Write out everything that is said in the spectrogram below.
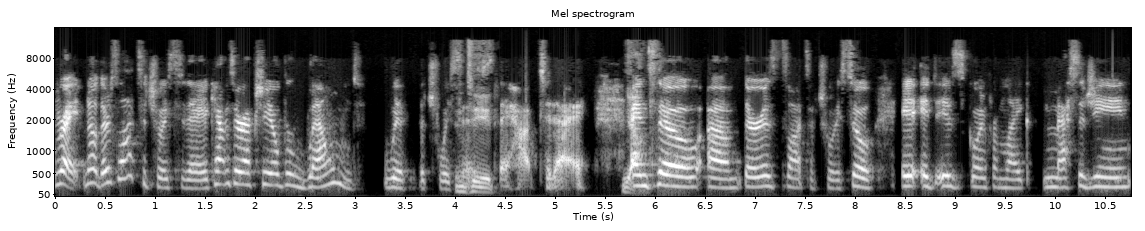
Right. No, there's lots of choice today. Accountants are actually overwhelmed with the choices Indeed. they have today. Yeah. And so um, there is lots of choice. So it, it is going from like messaging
